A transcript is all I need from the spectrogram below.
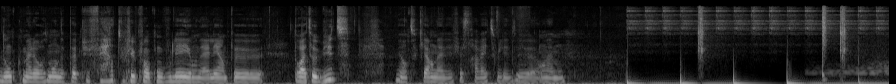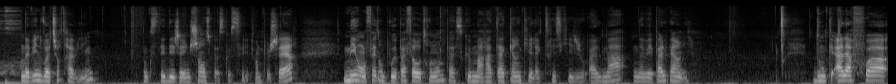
Donc malheureusement, on n'a pas pu faire tous les plans qu'on voulait et on est allé un peu droit au but. Mais en tout cas, on avait fait ce travail tous les deux en amont. On avait une voiture travelling, donc c'était déjà une chance parce que c'est un peu cher. Mais en fait, on pouvait pas faire autrement parce que Mara Taquin, qui est l'actrice qui joue Alma, n'avait pas le permis. Donc à la fois,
